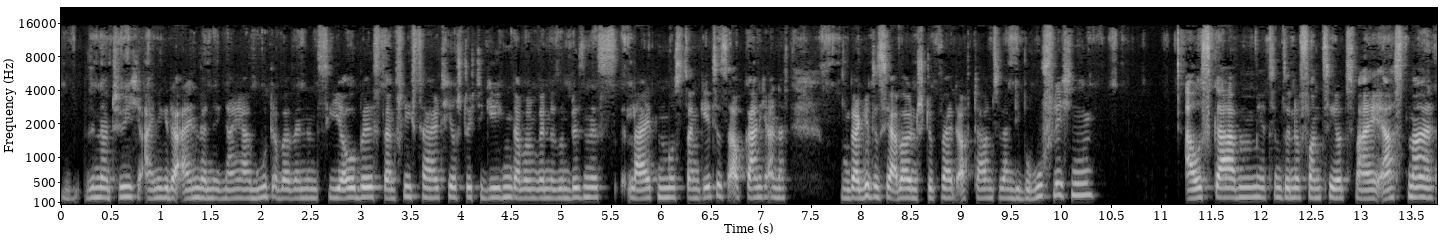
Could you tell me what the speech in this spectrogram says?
sind natürlich einige der Einwände, naja gut, aber wenn du ein CEO bist, dann fliegst du halt tierisch durch die Gegend, aber wenn du so ein Business leiten musst, dann geht es auch gar nicht anders. Und da geht es ja aber ein Stück weit auch darum zu sagen, die beruflichen Ausgaben jetzt im Sinne von CO2 erstmal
